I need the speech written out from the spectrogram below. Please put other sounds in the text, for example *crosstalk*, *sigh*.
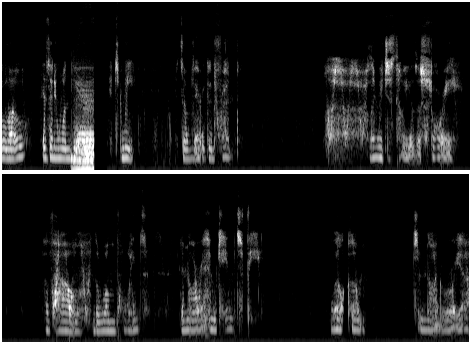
Hello? Is anyone there? It's me. It's a very good friend. *sighs* Let me just tell you the story of how the one point an RM came to be. Welcome to Nod Royale.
